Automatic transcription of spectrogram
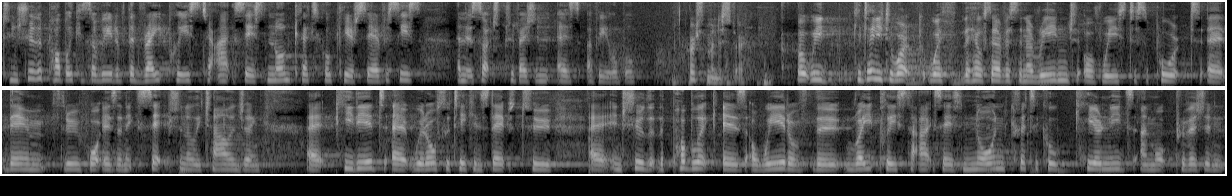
to ensure the public is aware of the right place to access non-critical care services and that such provision is available? First Minister. Well, we continue to work with the Health Service in a range of ways to support uh, them through what is an exceptionally challenging uh, period. Uh, we're also taking steps to uh, ensure that the public is aware of the right place to access non-critical care needs and what provision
